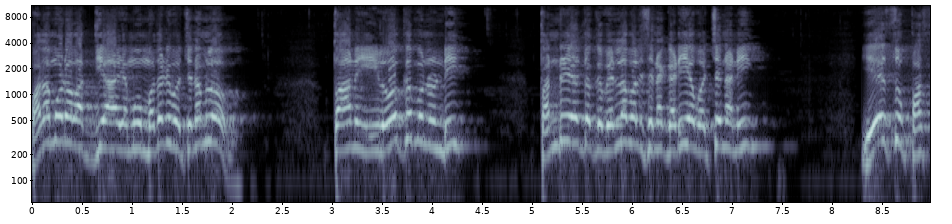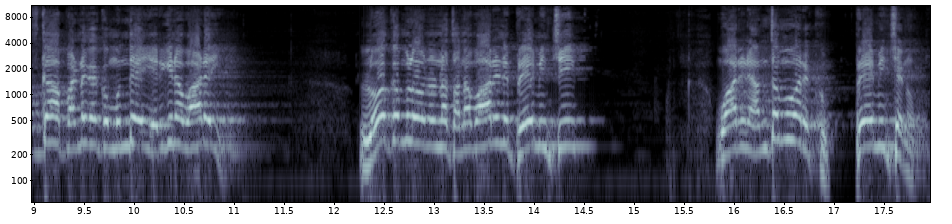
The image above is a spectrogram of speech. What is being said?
పదమూడవ అధ్యాయము మొదటి వచనంలో తాను ఈ లోకము నుండి తండ్రి యొద్దకు వెళ్ళవలసిన గడియ వచ్చనని యేసు పస్కా పండగకు ముందే ఎరిగిన వాడై లోకంలోనున్న తన వారిని ప్రేమించి వారిని అంతము వరకు ప్రేమించెను.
